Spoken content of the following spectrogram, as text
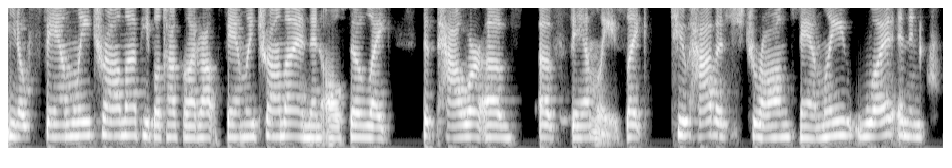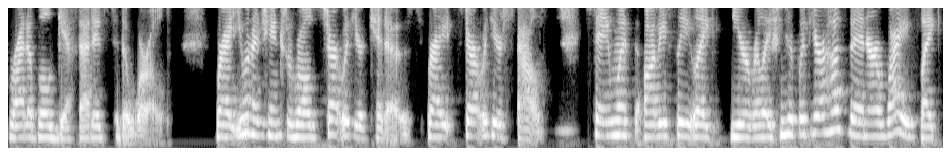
you know, family trauma. People talk a lot about family trauma and then also like the power of of families. Like to have a strong family, what an incredible gift that is to the world, right? You want to mm-hmm. change the world, start with your kiddos, right? Start with your spouse. Same with obviously like your relationship with your husband or wife. Like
